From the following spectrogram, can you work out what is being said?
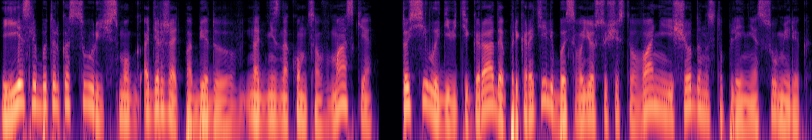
И если бы только Сурич смог одержать победу над незнакомцем в маске, то силы Девятиграда прекратили бы свое существование еще до наступления сумерек.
